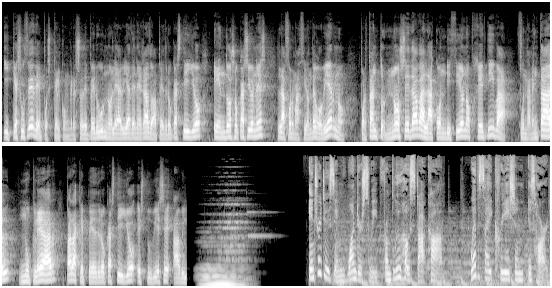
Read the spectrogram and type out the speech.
¿Y qué sucede? Pues que el Congreso de Perú no le había denegado a Pedro Castillo en dos ocasiones la formación de gobierno. Por tanto, no se daba la condición objetiva fundamental, nuclear, para que Pedro Castillo estuviese habilitado. Introducing Wondersuite from Bluehost.com. Website creation is hard,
